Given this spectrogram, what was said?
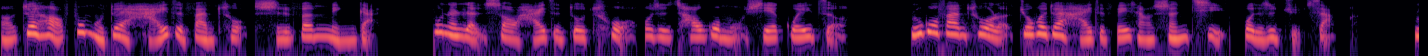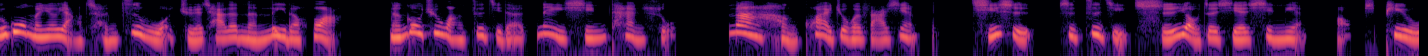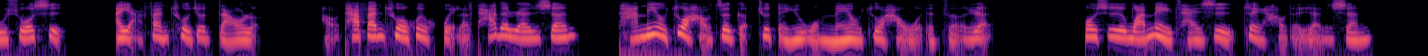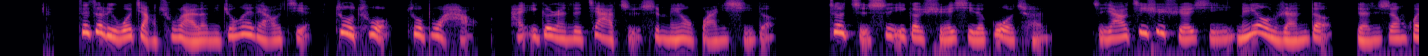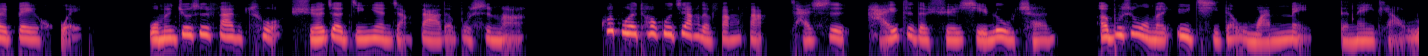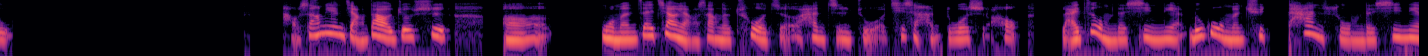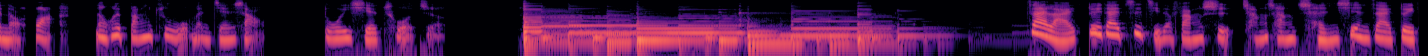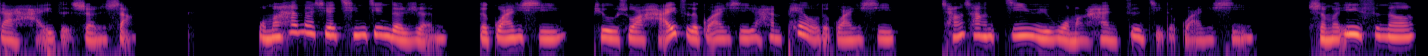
而最后，父母对孩子犯错十分敏感，不能忍受孩子做错或是超过某些规则。如果犯错了，就会对孩子非常生气或者是沮丧。如果我们有养成自我觉察的能力的话，能够去往自己的内心探索，那很快就会发现，其实是自己持有这些信念。好，譬如说是，哎呀，犯错就糟了。好，他犯错会毁了他的人生。他没有做好这个，就等于我没有做好我的责任，或是完美才是最好的人生。在这里我讲出来了，你就会了解，做错做不好，和一个人的价值是没有关系的。这只是一个学习的过程，只要继续学习，没有人的人生会被毁。我们就是犯错，学着经验长大的，不是吗？会不会透过这样的方法，才是孩子的学习路程，而不是我们预期的完美的那一条路？好，上面讲到就是，呃。我们在教养上的挫折和执着，其实很多时候来自我们的信念。如果我们去探索我们的信念的话，那会帮助我们减少多一些挫折。再来，对待自己的方式，常常呈现在对待孩子身上。我们和那些亲近的人的关系。譬如说，孩子的关系和配偶的关系，常常基于我们和自己的关系。什么意思呢？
